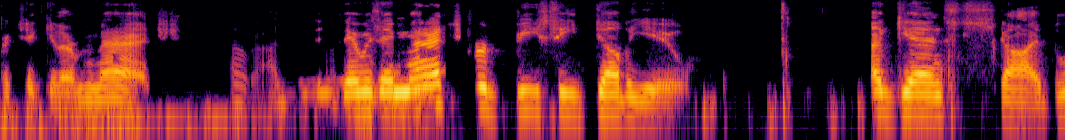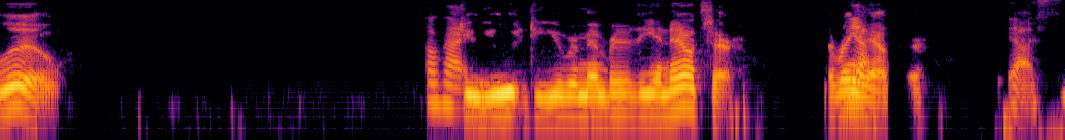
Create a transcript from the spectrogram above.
particular match. oh god There was a match for BCW against Sky Blue. okay Do you do you remember the announcer, the ring Yeah. announcer? yes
